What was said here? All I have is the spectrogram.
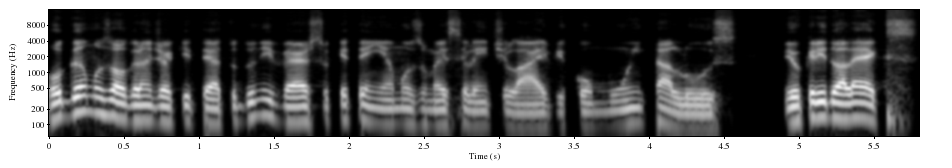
Rogamos ao grande arquiteto do universo que tenhamos uma excelente live com muita luz. Meu querido Alex,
